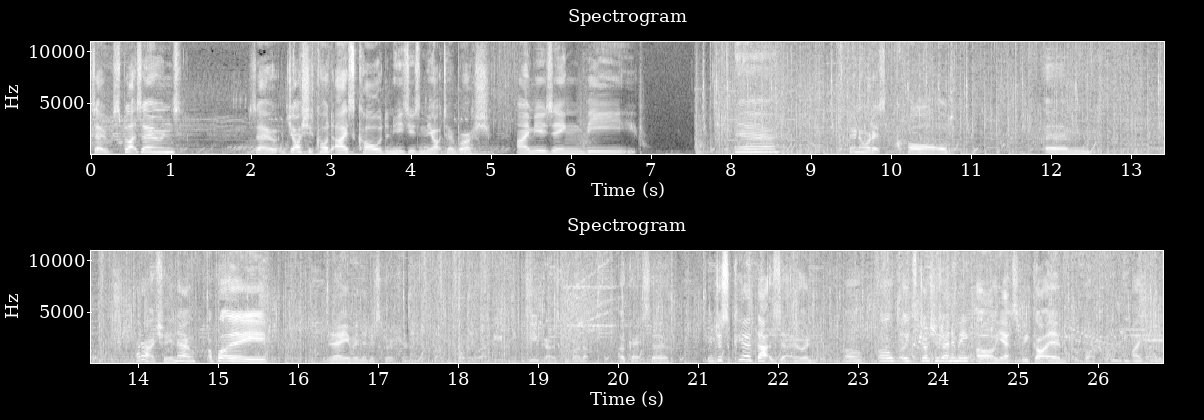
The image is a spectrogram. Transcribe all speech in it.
So splat zones. So Josh is called Ice Cold, and he's using the Octo Brush. I'm using the. Uh, don't know what it's called. Um, I don't actually know. I'll put a name in the description. You guys can find out. Okay, so we just cleared that zone. Oh, oh, it's Josh's enemy. Oh, yes, we got him. Well, I got him.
